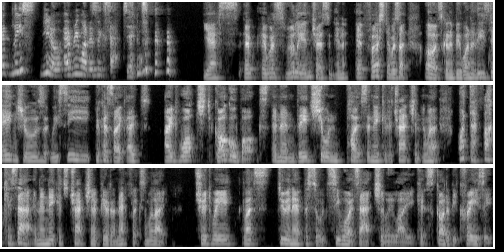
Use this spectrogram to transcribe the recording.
at least you know everyone is accepted. yes, it, it was really interesting. And at first, it was like, oh, it's going to be one of these dating shows that we see because like I'd I'd watched Gogglebox and then they'd shown parts of Naked Attraction and we're like, what the fuck is that? And then Naked Attraction appeared on Netflix and we're like, should we? Let's do an episode, see what it's actually like. It's got to be crazy.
